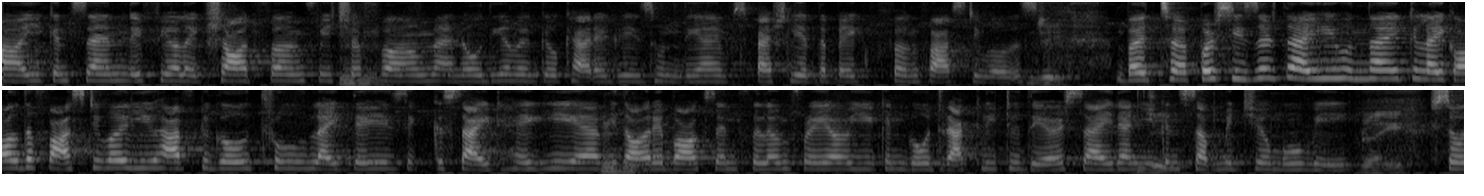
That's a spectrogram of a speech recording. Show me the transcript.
uh, you can send if you're like short film, feature film, and all the other categories ਹੁੰਦੀਆਂ, especially at the big film festivals. ਜੀ uh, procedure ਤਾਂ ਇਹੀ ਹੁੰਦਾ ਹੈ ਕਿ like all the festival you have to go through like there is ਇੱਕ site ਹੈਗੀ ਹੈ a box and film free or you can go directly to their site and you ਜੀ। can submit your movie. Right So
